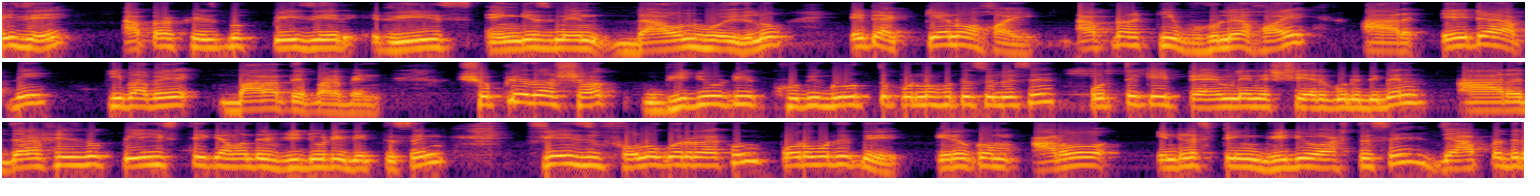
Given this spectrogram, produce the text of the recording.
এই যে আপনার ফেসবুক পেজের রিচ এঙ্গেজমেন্ট ডাউন হয়ে গেল, এটা কেন হয়? আপনার কি ভুলে হয়? আর এটা আপনি কীভাবে বাড়াতে পারবেন? সুপ্রিয় দর্শক, ভিডিওটি খুবই গুরুত্বপূর্ণ হতে চলেছে। প্রত্যেকেই টাইম লাইনে শেয়ার করে দিবেন। আর যারা ফেসবুক পেজ থেকে আমাদের ভিডিওটি দেখতেছেন পেজ ফলো করে রাখুন। পরবর্তীতে এরকম আরও ইন্টারেস্টিং ভিডিও আসতেছে, যা আপনাদের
